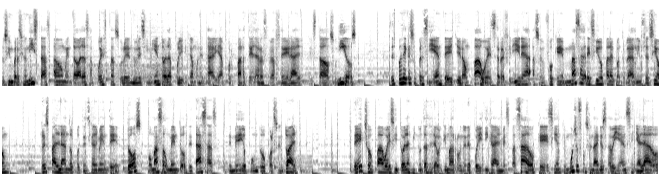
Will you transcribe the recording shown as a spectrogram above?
Los inversionistas han aumentado las apuestas sobre el endurecimiento de la política monetaria por parte de la Reserva Federal de Estados Unidos después de que su presidente, Jerome Powell, se refiriera a su enfoque más agresivo para controlar la inflación, respaldando potencialmente dos o más aumentos de tasas de medio punto porcentual. De hecho, Powell citó las minutas de la última reunión de política del mes pasado que decían que muchos funcionarios habían señalado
